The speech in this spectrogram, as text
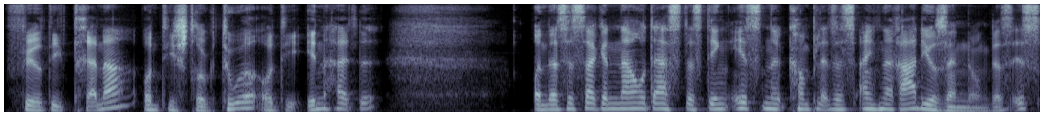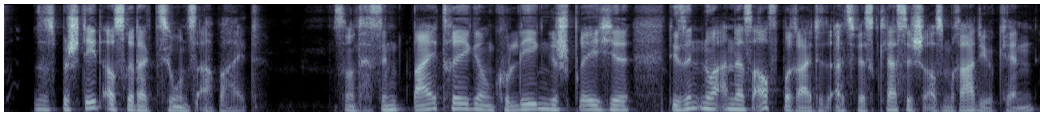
für die Trenner und die Struktur und die Inhalte. Und das ist ja genau das. Das Ding ist eine komplett, das ist eigentlich eine Radiosendung. Das ist, das besteht aus Redaktionsarbeit. So, das sind Beiträge und Kollegengespräche, die sind nur anders aufbereitet, als wir es klassisch aus dem Radio kennen.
